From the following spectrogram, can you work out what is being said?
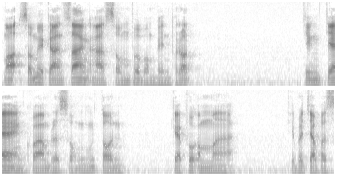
เหมาะสมกับการสร้างอาสมเพื่อบำเพ็ญพรต จึงแจ้งความประสงค์ของตน แก่พวกอมมาตที่พระเจ้าประเส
